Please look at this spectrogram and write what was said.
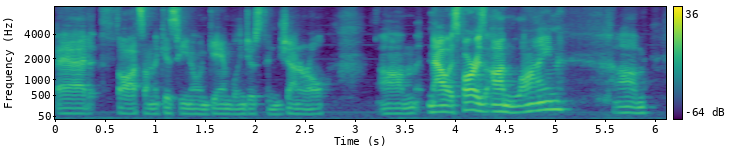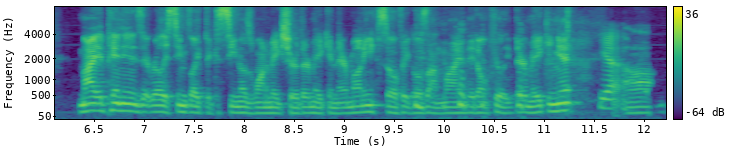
bad thoughts on the casino and gambling just in general. Um, now, as far as online, um, my opinion is it really seems like the casinos want to make sure they're making their money. So if it goes online, they don't feel like they're making it. Yeah. Um,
